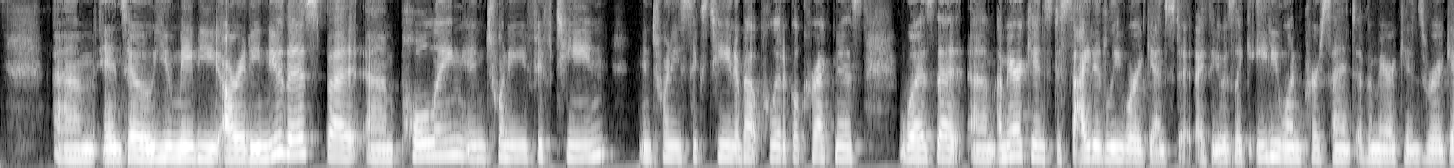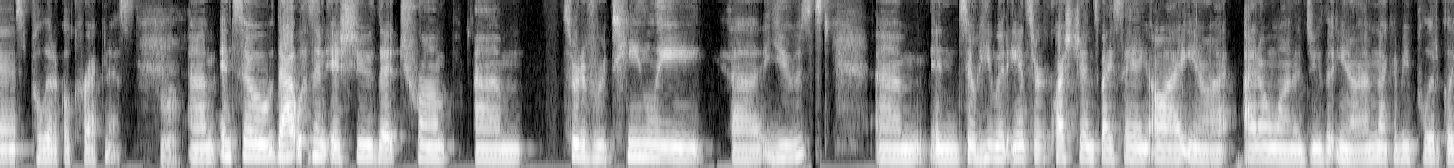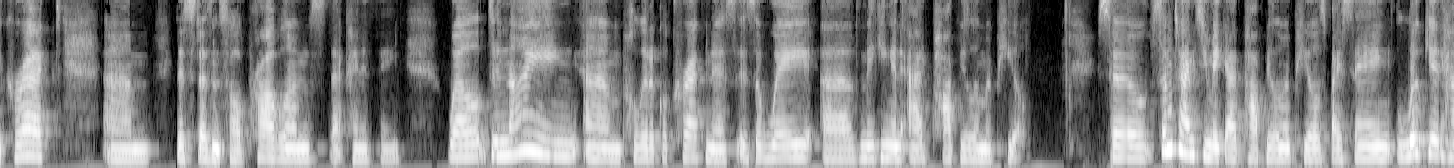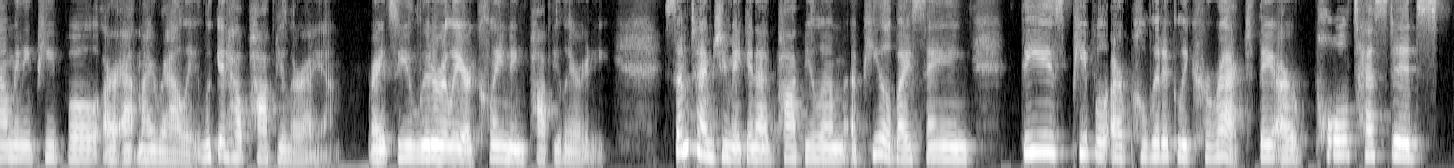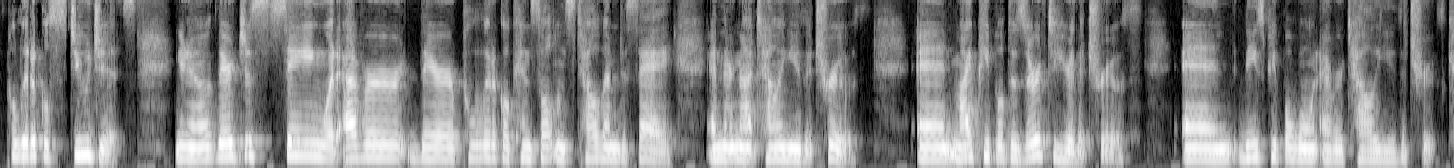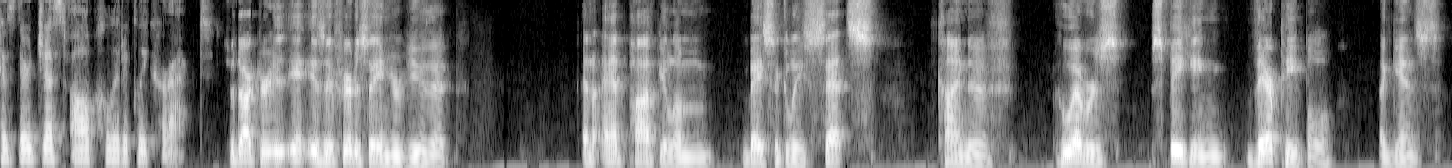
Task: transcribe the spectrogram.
Um, and so you maybe already knew this, but um, polling in 2015 in 2016 about political correctness was that um, Americans decidedly were against it. I think it was like 81% of Americans were against political correctness. Sure. Um, and so that was an issue that Trump um, sort of routinely uh, used. Um, and so he would answer questions by saying, "Oh, I, you know, I, I don't want to do that. You know, I'm not going to be politically correct. Um, this doesn't solve problems. That kind of thing." Well, denying um, political correctness is a way of making an ad populum appeal. So sometimes you make ad populum appeals by saying, look at how many people are at my rally. Look at how popular I am, right? So you literally are claiming popularity. Sometimes you make an ad populum appeal by saying, these people are politically correct. They are poll tested, political stooges. You know, they're just saying whatever their political consultants tell them to say, and they're not telling you the truth. And my people deserve to hear the truth. And these people won't ever tell you the truth because they're just all politically correct. So, Doctor, is it fair to say, in your view, that an ad populum basically sets kind of whoever's speaking their people against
